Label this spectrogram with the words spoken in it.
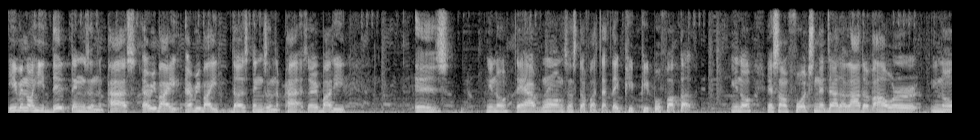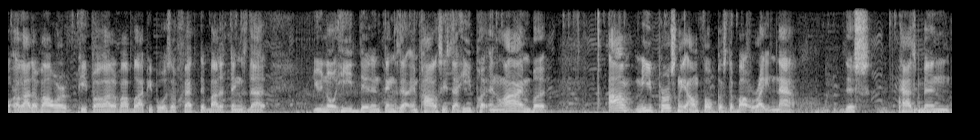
Even though he did things in the past, everybody everybody does things in the past. Everybody is, you know, they have wrongs and stuff like that. They pe- people fuck up. You know, it's unfortunate that a lot of our, you know, a lot of our people, a lot of our black people was affected by the things that, you know, he did and things that and policies that he put in line. But I'm me personally, I'm focused about right now. This has been,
